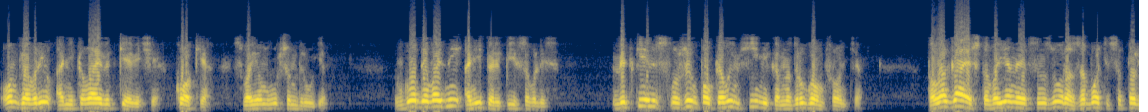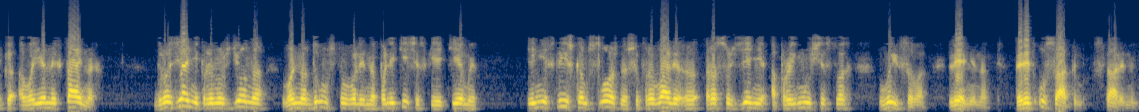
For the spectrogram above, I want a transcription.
он говорил о Николае Виткевиче, Коке, своем лучшем друге. В годы войны они переписывались. Виткевич служил полковым химиком на другом фронте. Полагая, что военная цензура заботится только о военных тайнах, друзья непринужденно вольнодумствовали на политические темы и не слишком сложно шифровали э, рассуждения о преимуществах Высова, Ленина, перед усатым Сталиным,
